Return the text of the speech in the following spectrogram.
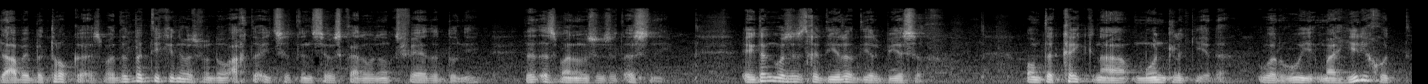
daarbey betrokke is. Maar dit beteken nie ons moet nou agteruit sit en sê ons kan nou niks verder doen nie. Dit is maar nou soos dit is nie. Ek dink ons is gedurende deur besig om te kyk na moontlikhede oor hoe maar hierdie goed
